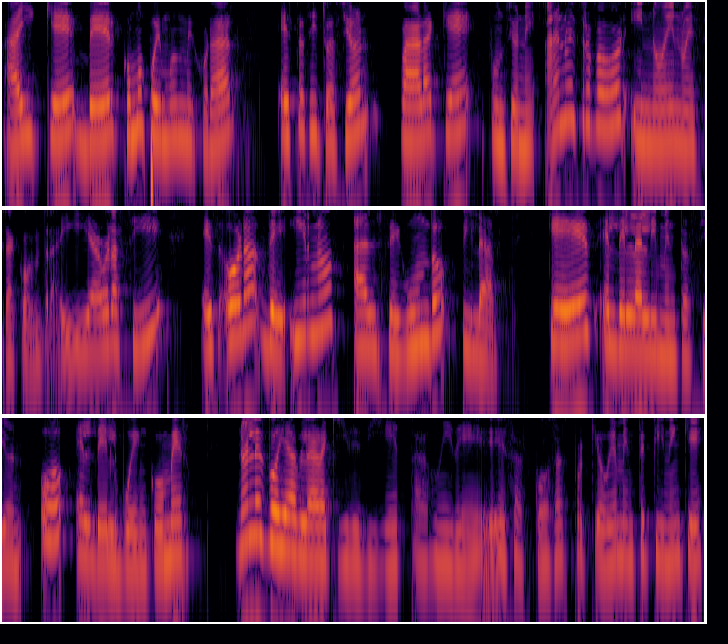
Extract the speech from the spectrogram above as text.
Hay que ver cómo podemos mejorar esta situación para que funcione a nuestro favor y no en nuestra contra. Y ahora sí, es hora de irnos al segundo pilar, que es el de la alimentación o el del buen comer. No les voy a hablar aquí de dietas ni de esas cosas porque obviamente tienen que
